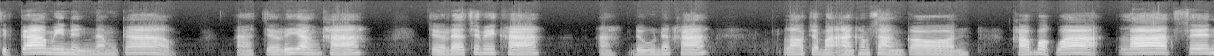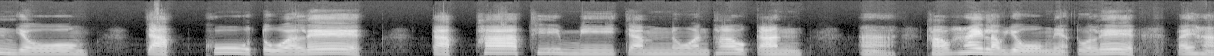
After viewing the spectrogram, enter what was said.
19 มี 1นำ9อะเจอหรือยังคะเจอแล้วใช่ไหมคะอะดูนะคะ เราจะมาอ่านคำสั่งก่อน เขาบอกว่า ลากเส้นโยง จับคู่ตัวเลข กับภาพที่มีจำนวนเท่ากัน อ่า เขาให้เราโยงเนี่ยตัวเลขไปหา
